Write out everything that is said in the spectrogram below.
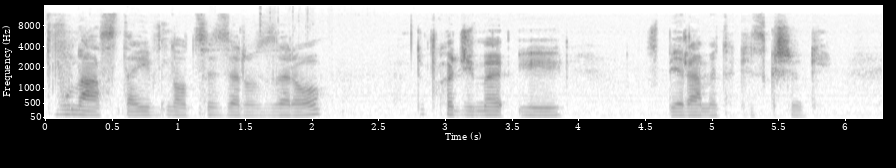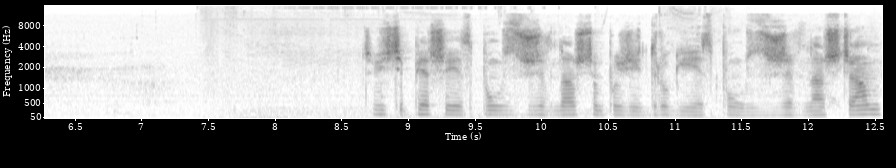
12 w nocy 00 wchodzimy i zbieramy takie skrzynki. Oczywiście pierwszy jest punkt z żywnością, później drugi jest punkt z żywnością.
